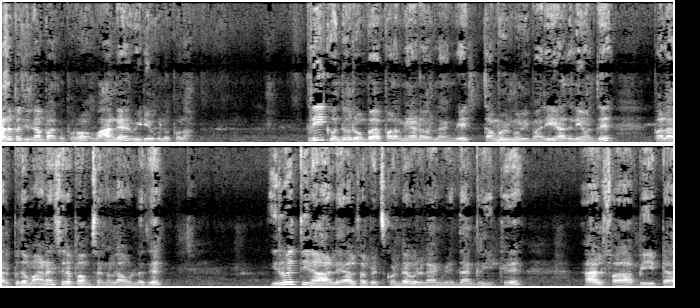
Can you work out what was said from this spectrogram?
அதை பற்றி தான் பார்க்க போகிறோம் வாங்க வீடியோக்குள்ளே போகலாம் க்ரீக் வந்து ரொம்ப பழமையான ஒரு லாங்குவேஜ் தமிழ் மொழி மாதிரி அதுலேயும் வந்து பல அற்புதமான சிறப்பு அம்சங்கள்லாம் உள்ளது. இருபத்தி நாலு ஆல்ஃபபெட்ஸ் கொண்ட ஒரு லாங்குவேஜ் தான் Greek alpha beta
